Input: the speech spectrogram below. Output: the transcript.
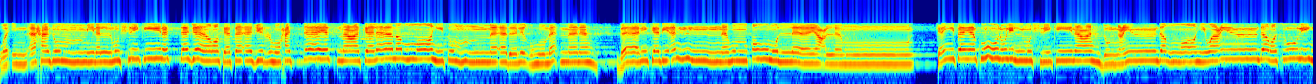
وإن أحد من المشركين استجارك فأجره حتى يسمع كلام الله ثم أبلغه مأمنه ذلك بأنهم قوم لا يعلمون كيف يكون للمشركين عهد عند الله وعند رسوله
